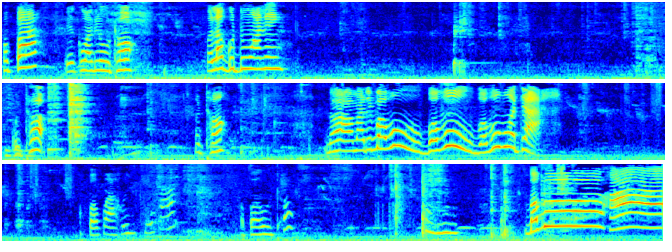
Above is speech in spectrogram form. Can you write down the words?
પપ્પા એક વાગે ઉઠો. પેલા ગુડ મોર્નિંગ ઉઠો ઉઠો ના અમારી બબુ બબુ બબુ બોચા પપ્પા હુઈ ગયા પપ્પા ઉઠો બબુ હા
